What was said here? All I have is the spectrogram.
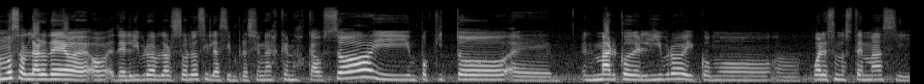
Vamos a hablar de, del libro Hablar Solos y las impresiones que nos causó y un poquito eh, el marco del libro y cómo, ah, cuáles son los temas y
